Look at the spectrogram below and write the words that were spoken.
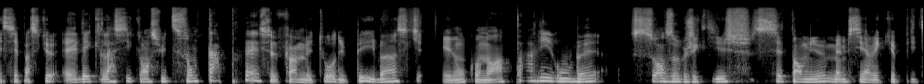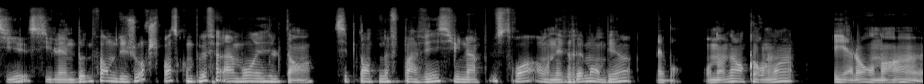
C'est parce que les classiques ensuite sont après ce fameux tour du Pays Basque. Et donc on aura Paris-Roubaix sans objectif. C'est tant mieux, même si avec pitié, s'il a une bonne forme du jour, je pense qu'on peut faire un bon résultat. 79 hein. pavés, s'il a un plus 3, on est vraiment bien. Mais bon, on en est encore loin. Et alors on aura euh,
